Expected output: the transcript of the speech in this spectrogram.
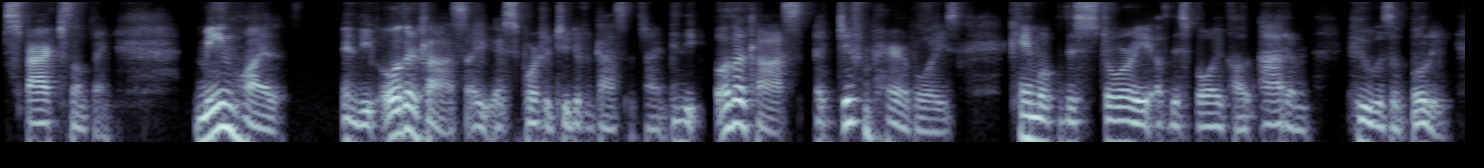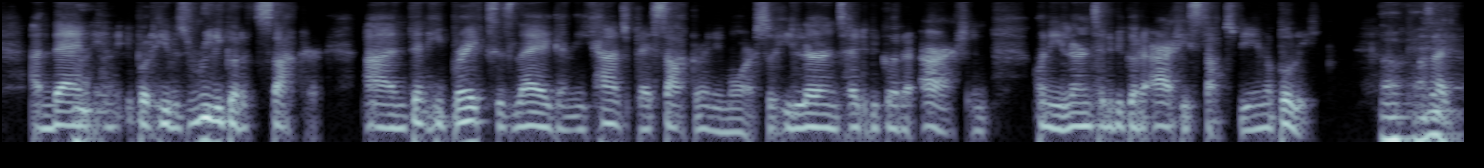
sparked something. Meanwhile, in the other class, I, I supported two different classes at the time. In the other class, a different pair of boys came up with this story of this boy called Adam who was a bully, and then Okay. in, but he was really good at soccer, and then he breaks his leg and he can't play soccer anymore. So he learns how to be good at art, and when he learns how to be good at art, he stops being a bully. Okay. I was like,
